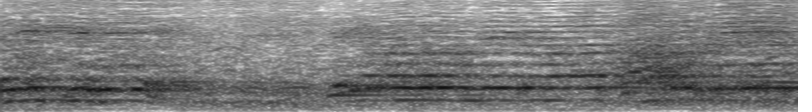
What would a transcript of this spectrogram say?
जय श्री जय भगवंदे पार्वती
